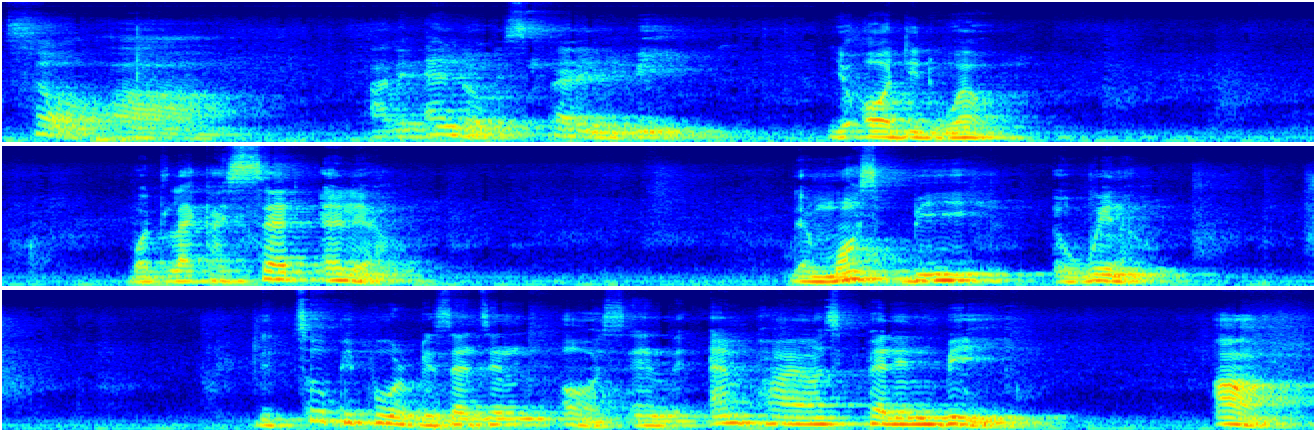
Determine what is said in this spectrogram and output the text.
So, uh, at the end of the spelling bee, you all did well. But like I said earlier, there must be a winner. The two people representing us in the Empire Spelling Bee are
